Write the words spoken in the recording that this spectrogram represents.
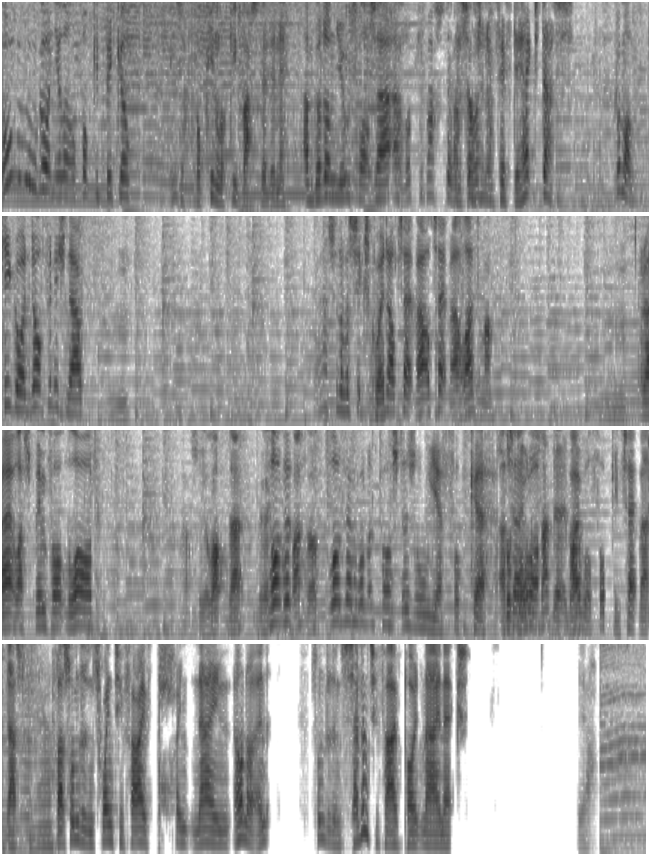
Oh, go on, you little fucking pickle. He's a fucking lucky bastard, isn't he? I'm good on you slots, I? Lucky bastard, I'm That's telling you. 150 hex, Das. Come on, keep going. Don't finish now. Mm. That's another six quid. I'll take that. I'll take that, lad. Come on. Right, last spin for the Lord. That's a lot, that. Lord, not bad, though. Lord them wanted posters. Oh, yeah, fucker. I'll good tell you what. that, dirty I will fucking take that, Das. Yeah. That's 125.9. Oh, no, it ain't. It's 175.9x. Yeah.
